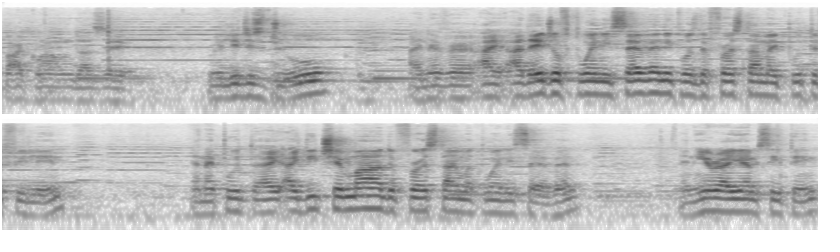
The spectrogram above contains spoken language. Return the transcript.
background as a religious Jew. I never, I, at the age of 27, it was the first time I put the tefillin. And I put, I, I did Shema the first time at 27. And here I am sitting.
